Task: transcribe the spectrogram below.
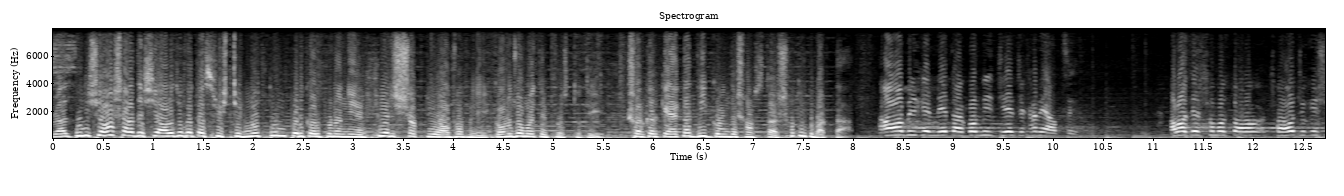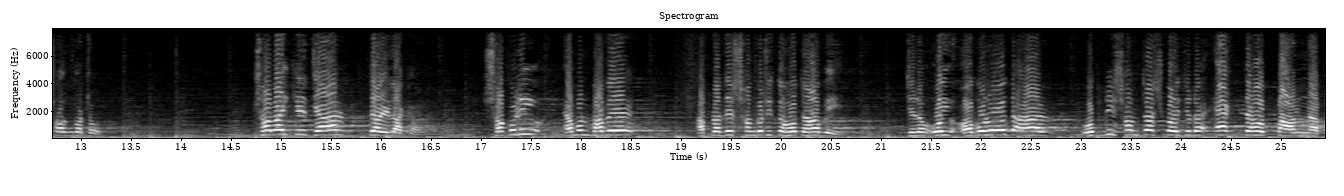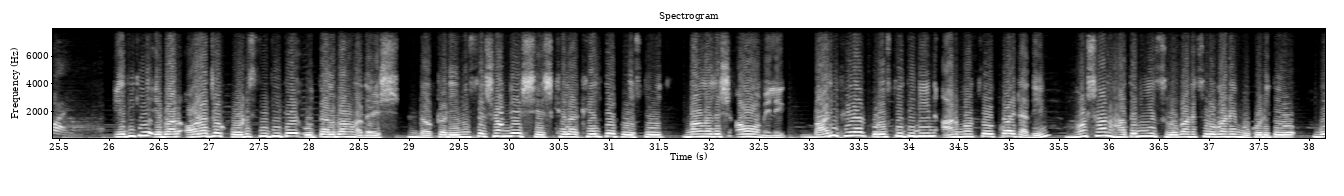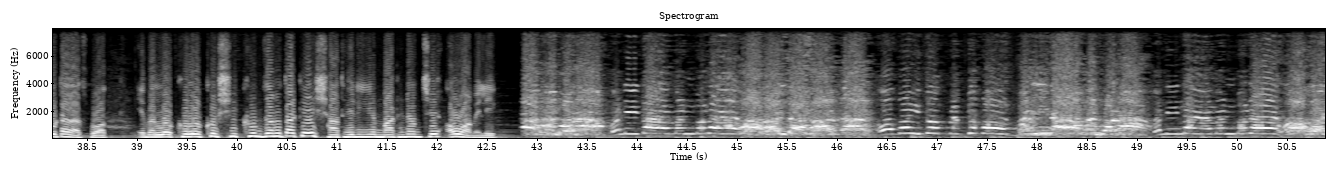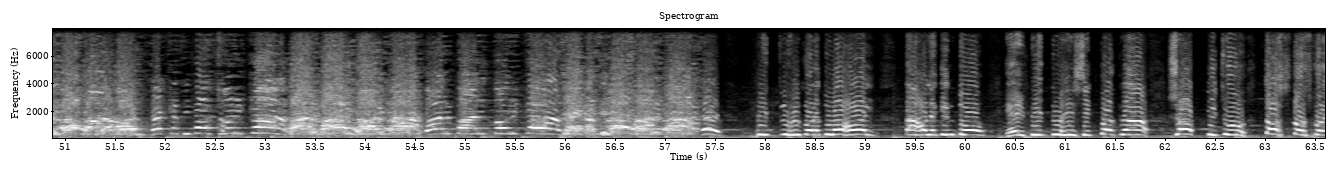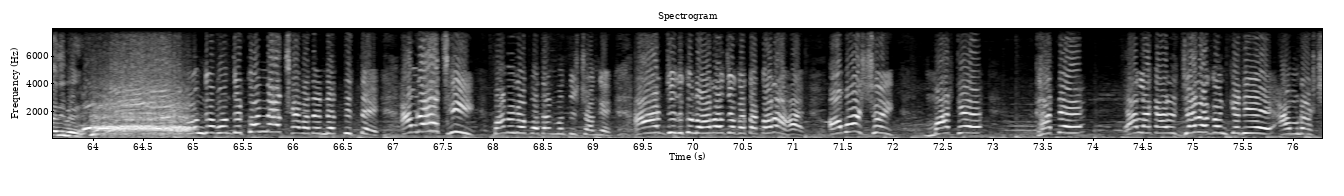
রাজধানী সহ সারা দেশে অরাজকতা সৃষ্টির নতুন পরিকল্পনা নিয়ে ফের সক্রিয় আওয়ামী লীগ গণজমায়েতের প্রস্তুতি। সরকারকে একাধিক গোয়েন্দা সংস্থার সতর্কবার্তা। আওয়ামী লীগের নেতা কর্মী যে যেখানে আছে, আমাদের সমস্ত সহযোগী সংগঠন, সবাইকে যার যার এলাকা, সকলেই এমনভাবে আপনাদের সংগঠিত হতে হবে যেন ওই অবরোধ আর অগ্নি সন্ত্রাস করে যেন একটাও পান না পায়। এদিকে এবার অরাজক পরিস্থিতিতে উত্তাল বাংলাদেশ। ডক্টর ইউনুসের সঙ্গে শেষ খেলা খেলতে প্রস্তুত বাংলাদেশ আওয়ামী লীগ। বাড়ি ফেরার প্রস্তুতি নিন আর মাত্র কয়টা দিন? মশাল হাতে নিয়ে স্লোগানে স্লোগানে মুখরিত গোটা রাজপথ। এবার লক্ষ লক্ষ শিক্ষক জনতাকে সাথে নিয়ে মাঠে নামছে আওয়ামী লীগ। অবৈধ হাসিনা সরকার। বারবার দরকার বারবার দরকার। শেখ হাসিনা সরকার। বিদ্রোহী করে তোলা হয় তাহলে কিন্তু এই বিদ্রোহী শিক্ষকরা সবকিছু তছনছ করে দিবে। বঙ্গবন্ধুর কন্যা আছে আমাদের নেতৃত্বে। আমরা আছি মাননীয় প্রধানমন্ত্রীর সঙ্গে। আর যদি কোনো অরাজকতা করা হয় অবশ্যই মাঠে ঘাটে এলাকার জনগণকে নিয়ে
